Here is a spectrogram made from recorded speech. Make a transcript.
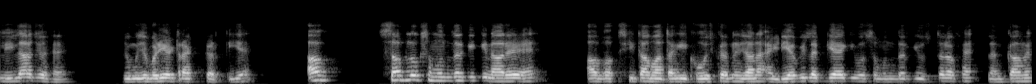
लीला जो है, जो मुझे बड़ी अट्रैक्ट करती है, अब सब लोग समुद्र के किनारे हैं, अब सीता माता की खोज करने जाना आइडिया भी लग गया है कि वो समुद्र की उस तरफ़ है, लंका में।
